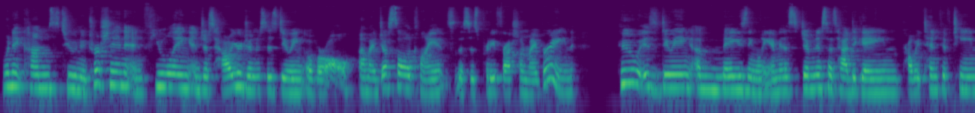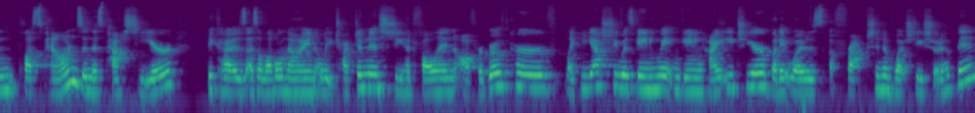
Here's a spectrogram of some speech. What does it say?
when it comes to nutrition and fueling and just how your gymnast is doing overall. Um, I just saw a client, so this is pretty fresh on my brain, who is doing amazingly. I mean, this gymnast has had to gain probably 10, 15 plus pounds in this past year because as a level nine elite track gymnast, she had fallen off her growth curve. Like, yes, she was gaining weight and gaining height each year, but it was a fraction of what she should have been.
